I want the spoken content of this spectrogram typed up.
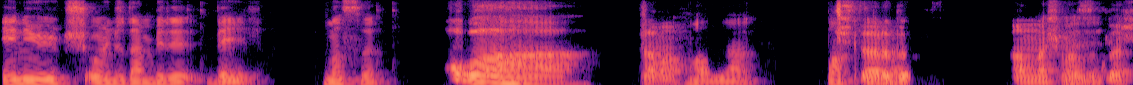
en iyi 3 oyuncudan biri değil. Nasıl? Ova! Tamam. Valla İşte baktım da aradı anlaşmazlıklar.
